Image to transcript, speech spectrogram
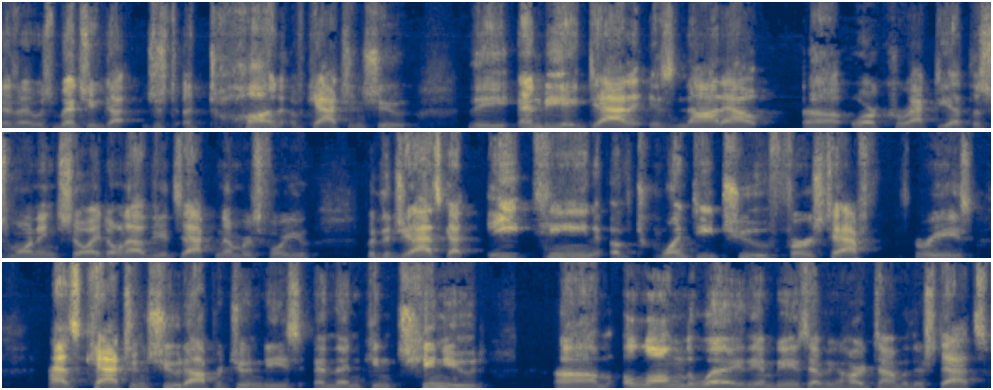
as I was mentioning, got just a ton of catch and shoot. The NBA data is not out uh, or correct yet this morning, so I don't have the exact numbers for you. But the Jazz got 18 of 22 first half threes as catch and shoot opportunities, and then continued um, along the way. The NBA is having a hard time with their stats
